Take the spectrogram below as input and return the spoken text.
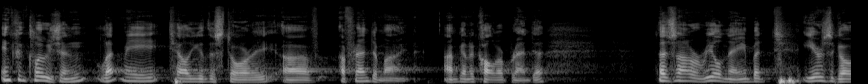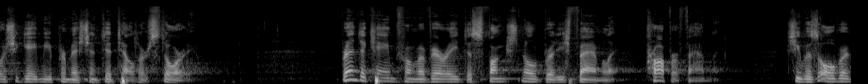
In conclusion, let me tell you the story of a friend of mine. I'm going to call her Brenda. That's not her real name, but years ago she gave me permission to tell her story. Brenda came from a very dysfunctional British family, proper family. She was over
